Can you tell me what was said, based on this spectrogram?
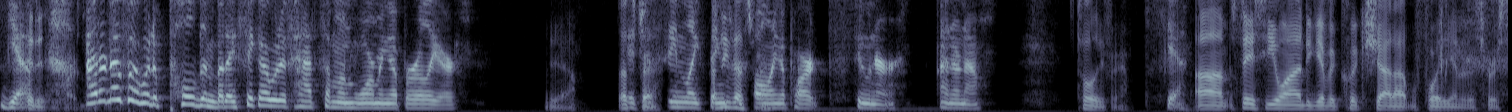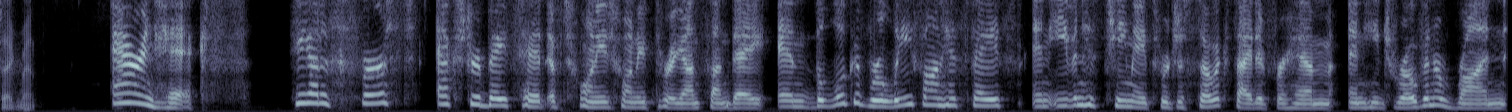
Yeah. It is hard. I don't know if I would have pulled him, but I think I would have had someone warming up earlier. Yeah, that's it fair. just seemed like things were that's fair. falling apart sooner. I don't know. Totally fair. Yeah. Um, Stacey, you wanted to give a quick shout out before the end of this first segment. Aaron Hicks. He got his first extra base hit of 2023 on Sunday, and the look of relief on his face, and even his teammates were just so excited for him. And he drove in a run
